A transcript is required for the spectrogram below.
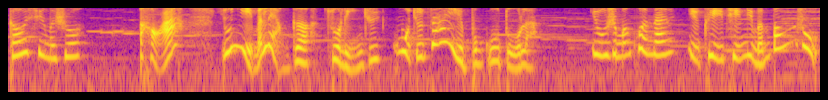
高兴地说：“好啊，有你们两个做邻居，我就再也不孤独了。有什么困难也可以请你们帮助。”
